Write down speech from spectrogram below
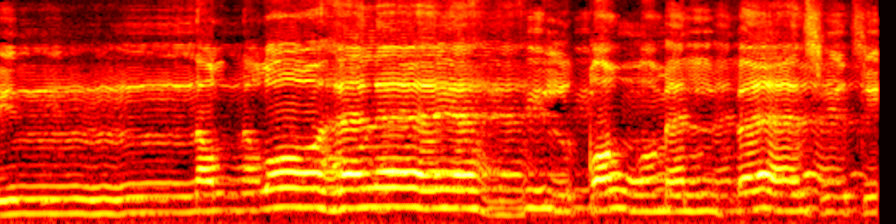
إن الله لا يهدي القوم الفاسقين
